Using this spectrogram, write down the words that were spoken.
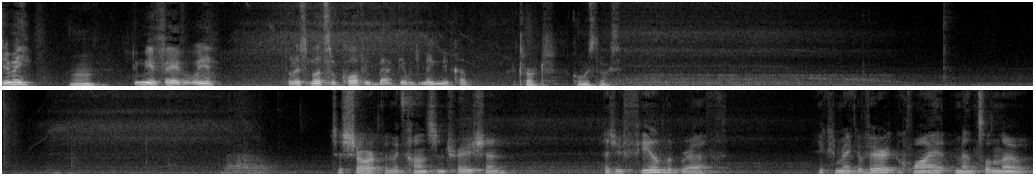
Jimmy, Mm. do me a favor, will you? Don't let mud some coffee back there. Would you make me a cup? Klart. Kommer straks. To sharpen the concentration, as you feel the breath, you can make a very quiet mental note,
